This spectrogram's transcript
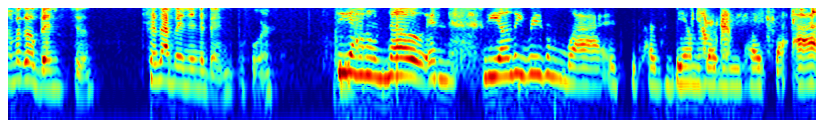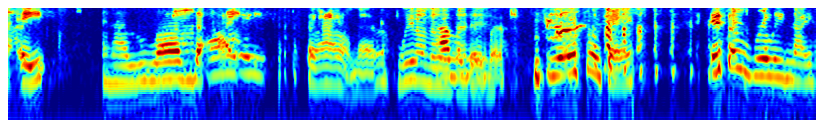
I'm gonna go Benz too, because I've been in the Benz before. See, I don't know, and the only reason why is because BMW has the i8, and I love the i8. So I don't know. We don't know I'm what a that go is. both. Yeah, it's okay. it's a really nice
